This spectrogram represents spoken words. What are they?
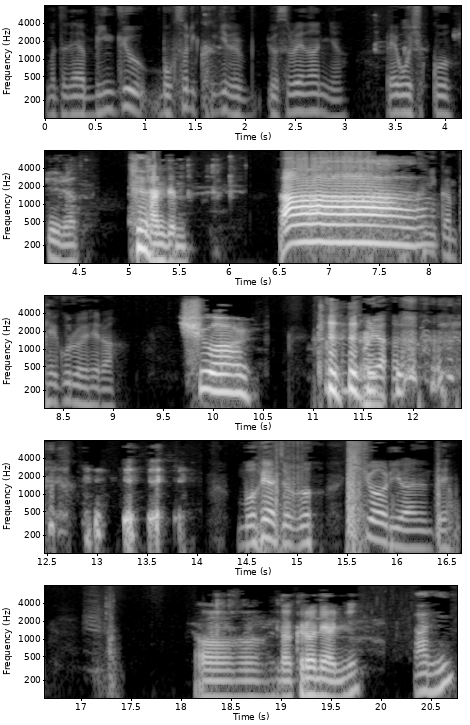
맞다, 내가 민규 목소리 크기를 몇으로 해놨냐? 159. 줄여. 당근. 아, 그니까 100으로 해라. 슈얼. 뭐야? 뭐야 저거? 10월이라는데. 어, 너 그런 애였니? 아니?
